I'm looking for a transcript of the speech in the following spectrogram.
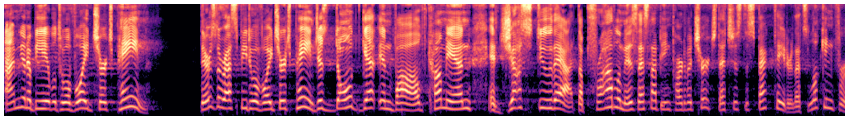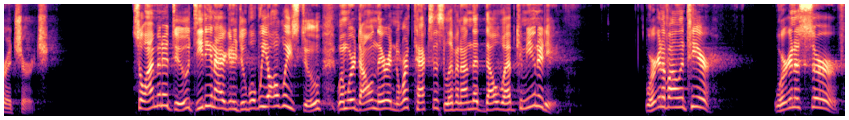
I'm going to be able to avoid church pain. There's the recipe to avoid church pain. Just don't get involved. Come in and just do that. The problem is that's not being part of a church. That's just a spectator that's looking for a church. So I'm going to do, Dee Dee and I are going to do what we always do when we're down there in North Texas living on the Del Webb community. We're going to volunteer. We're going to serve.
